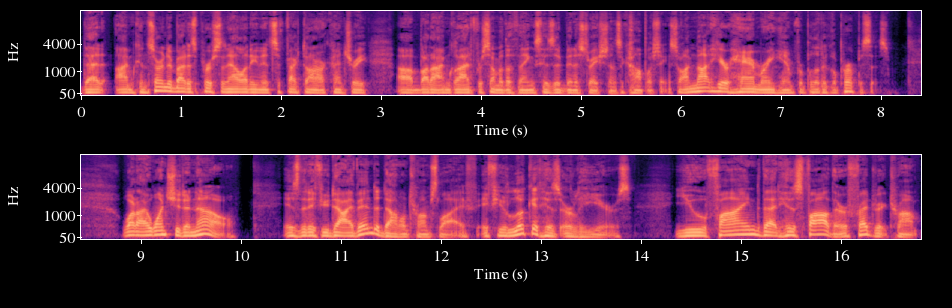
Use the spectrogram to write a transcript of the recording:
that I'm concerned about his personality and its effect on our country, uh, but I'm glad for some of the things his administration is accomplishing. So I'm not here hammering him for political purposes. What I want you to know is that if you dive into Donald Trump's life, if you look at his early years, you find that his father, Frederick Trump,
